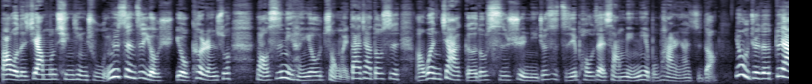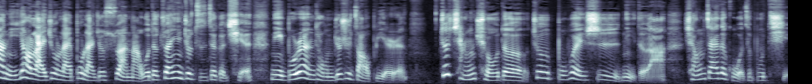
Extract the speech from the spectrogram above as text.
把我的价目清清楚。因为甚至有有客人说：“老师你很有种诶，大家都是啊问价格都私讯，你就是直接抛在上面，你也不怕人家知道。”因为我觉得对啊，你要来就来，不来就算啦。我的专业就值这个钱，你不认同你就去找别人，就强求的就不会是你的啊，强摘的果子不甜。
